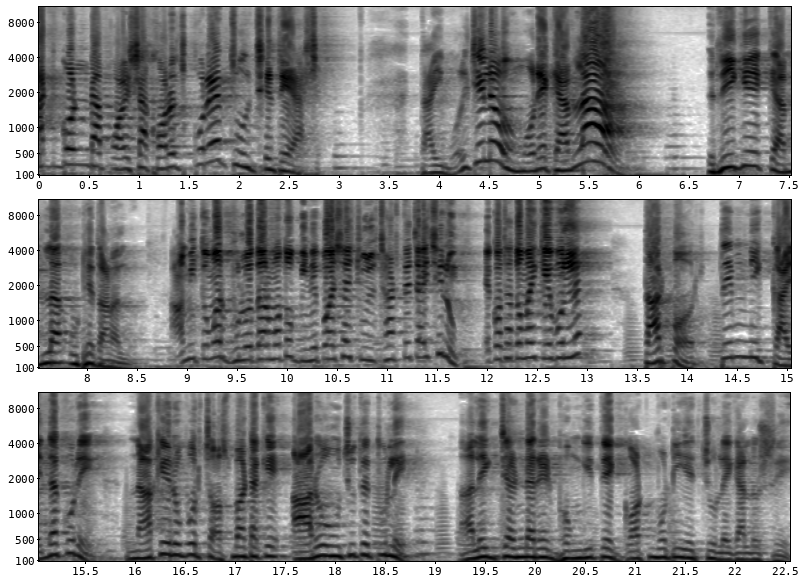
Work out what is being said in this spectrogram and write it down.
আট ঘন্টা পয়সা খরচ করে চুল ছেটে আসে তাই বলছিল মোরে ক্যাবলা রিগে ক্যাবলা উঠে দাঁড়ালো আমি তোমার ভুলোদার মতো বিনে পয়সায় চুল ছাঁটতে চাইছিলুম। একথা তোমায় কে বললে? তারপর তেমনি কায়দা করে নাকের ওপর চশমাটাকে আরও উঁচুতে তুলে আলেকজান্ডারের ভঙ্গিতে গটমটিয়ে চলে গেল সে।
